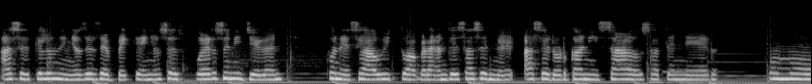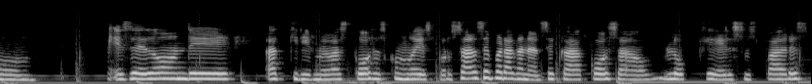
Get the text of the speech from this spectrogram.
hacer que los niños desde pequeños se esfuercen y lleguen con ese hábito a grandes a a ser organizados, a tener como ese don de adquirir nuevas cosas, como de esforzarse para ganarse cada cosa, lo que sus padres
